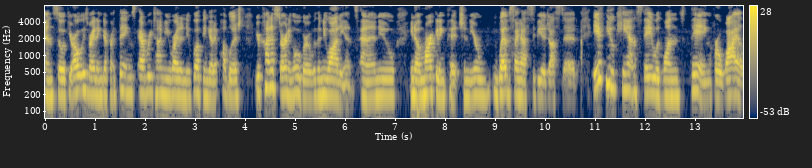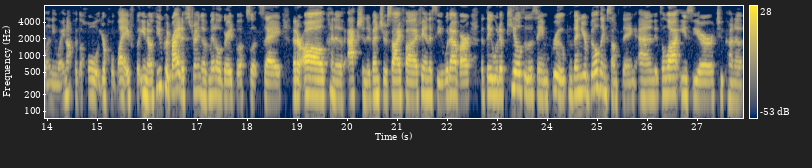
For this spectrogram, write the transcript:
And so if you're always writing different things, every time you write a new book and get it published, you're kind of starting over with a new audience and a new, you know, marketing pitch and your website has to be adjusted. If you can stay with one thing for a while anyway, not for the whole your whole life, but you know, if you could write a string of middle grade books, let's say, that are all kind of action, adventure, sci-fi, fantasy, whatever, that they would appeal to the same group, then you're building something and it's a lot easier to kind of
